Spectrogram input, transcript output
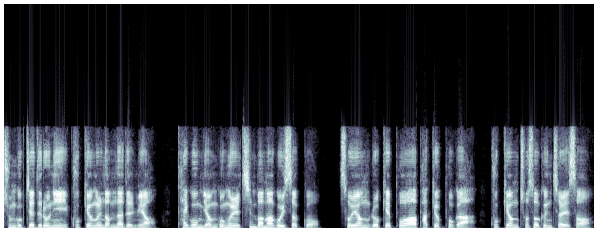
중국제 드론이 국경을 넘나들며 태국 영공을 침범하고 있었고 소형 로켓포와 박격포가 국경 초소 근처에서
